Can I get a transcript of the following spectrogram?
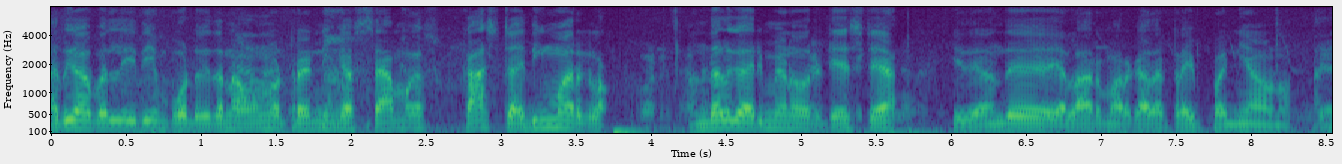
அதுக்காக பதில் இதையும் போட்டு இதனா இன்னும் ட்ரெண்டிங்காக செம காஸ்ட் அதிகமாக இருக்கலாம். அந்த அளவுக்கு அருமையான ஒரு டேஸ்ட்டு இதை வந்து எல்லாரும் மறக்காத ட்ரை பண்ணி ஆகணும். அது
